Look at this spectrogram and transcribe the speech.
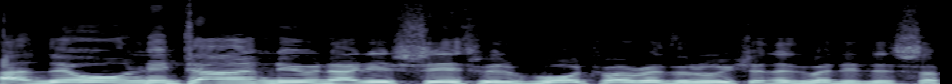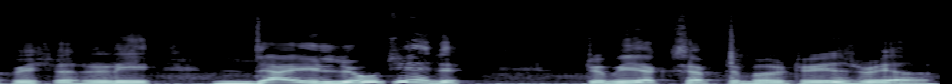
And the only time the United States will vote for a resolution is when it is sufficiently diluted to be acceptable to Israel.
